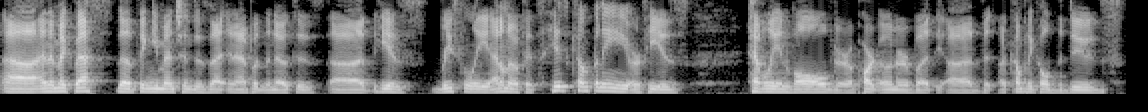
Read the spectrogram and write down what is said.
Uh, and then Mcbess's the thing you mentioned is that, and I put in the notes is uh, he is recently. I don't know if it's his company or if he is heavily involved or a part owner, but uh, the, a company called the Dudes,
